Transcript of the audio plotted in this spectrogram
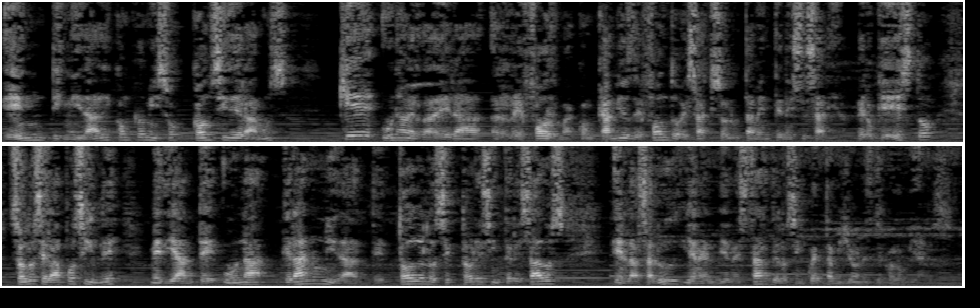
en dignidad y compromiso consideramos que una verdadera reforma con cambios de fondo es absolutamente necesaria, pero que esto solo será posible mediante una gran unidad de todos los sectores interesados en la salud y en el bienestar de los 50 millones de colombianos.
